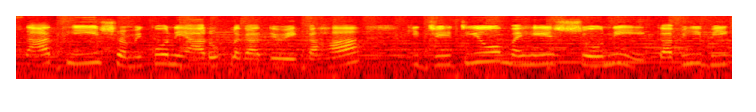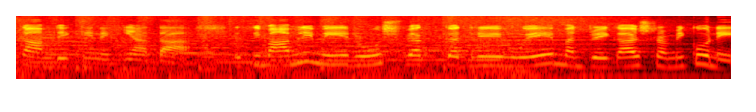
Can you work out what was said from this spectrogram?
साथ ही श्रमिकों ने आरोप लगाते हुए कहा कि जेटीओ महेश सोनी कभी भी काम देखने नहीं आता। इसी मामले में रोष व्यक्त करते हुए मनरेगा श्रमिकों ने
